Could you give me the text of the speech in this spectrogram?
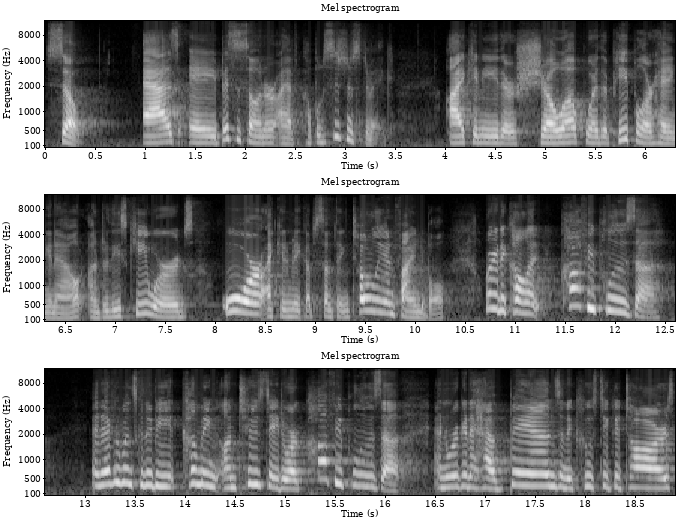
So as a business owner, I have a couple decisions to make. I can either show up where the people are hanging out under these keywords, or I can make up something totally unfindable. We're going to call it Coffee Palooza. And everyone's going to be coming on Tuesday to our Coffee Palooza. And we're going to have bands and acoustic guitars.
